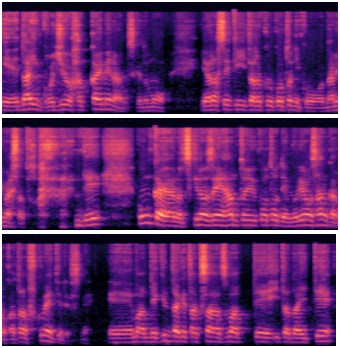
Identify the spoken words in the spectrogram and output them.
え第58回目なんですけども、やらせていただくことにこうなりましたと。で、今回、月の前半ということで、無料参加の方含めてですね、えー、まあ、できるだけたくさん集まっていただいて、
